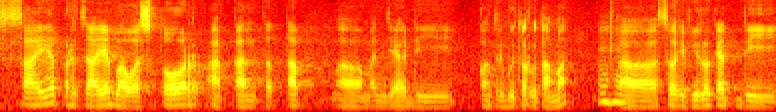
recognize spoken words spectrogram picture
Saya percaya bahwa store akan tetap uh, menjadi kontributor utama. Mm -hmm. uh, so if you look at the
